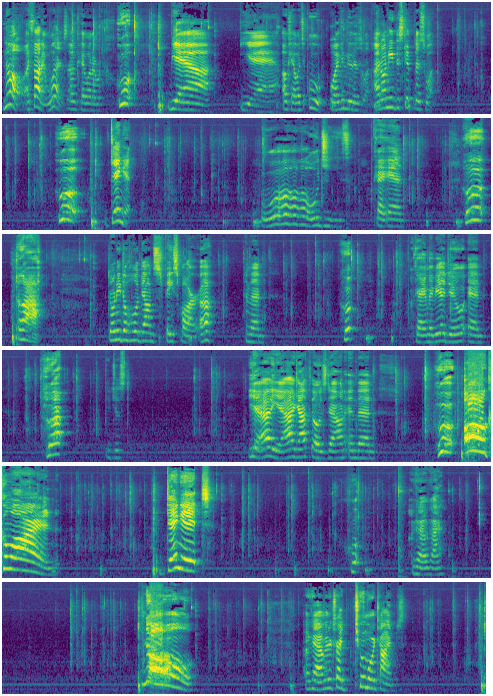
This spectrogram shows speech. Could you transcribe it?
No, I thought it was. Okay, whatever. Who Yeah. Yeah. Okay, what's... Ooh, oh, I can do this one. I don't need to skip this one. Dang it. Whoa, jeez. Okay, and... Ah! Don't need to hold down spacebar. Ah! And then... Okay, maybe I do, and... You just... Yeah, yeah, I got those down. And then... Oh, come on! Dang it! Okay, okay. No! Okay, I'm gonna try two more times.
